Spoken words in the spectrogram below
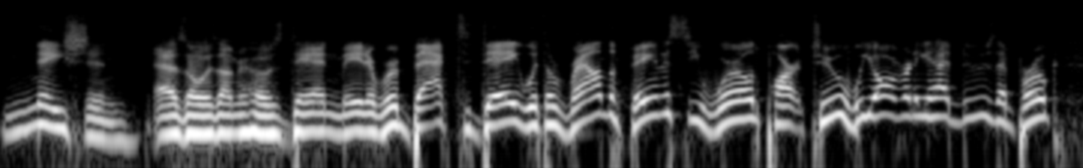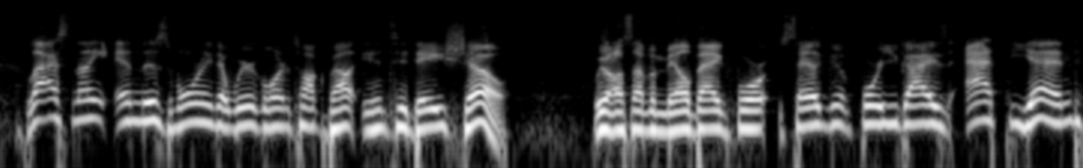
Nation? As always, I'm your host, Dan Mater. We're back today with Around the Fantasy World Part 2. We already had news that broke last night and this morning that we're going to talk about in today's show. We also have a mailbag for segment for you guys at the end.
